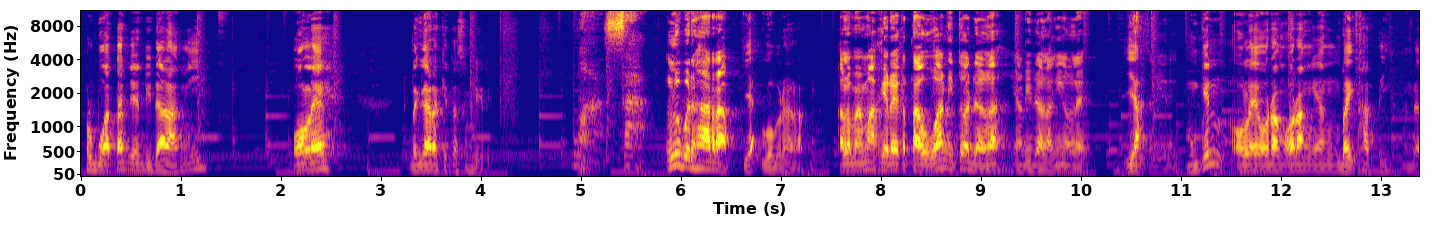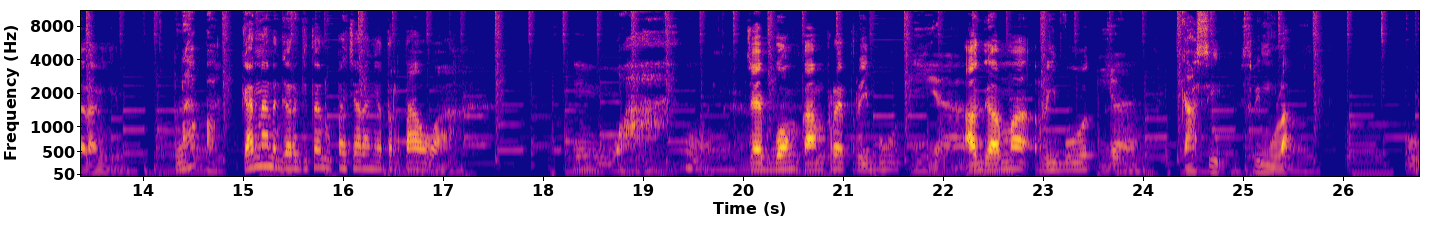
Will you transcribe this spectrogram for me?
perbuatan yang didalangi oleh negara kita sendiri. Masa? Lu berharap Ya, gue berharap. kalau memang akhirnya ketahuan itu adalah yang didalangi oleh Ya, sendiri. mungkin oleh orang-orang yang baik hati mendalangi ini. Kenapa? Karena negara kita lupa caranya tertawa. Wah. Cebong, kampret, ribut. Iya. Agama, ribut. Iya. Kasih Sri Mulat. Uh,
